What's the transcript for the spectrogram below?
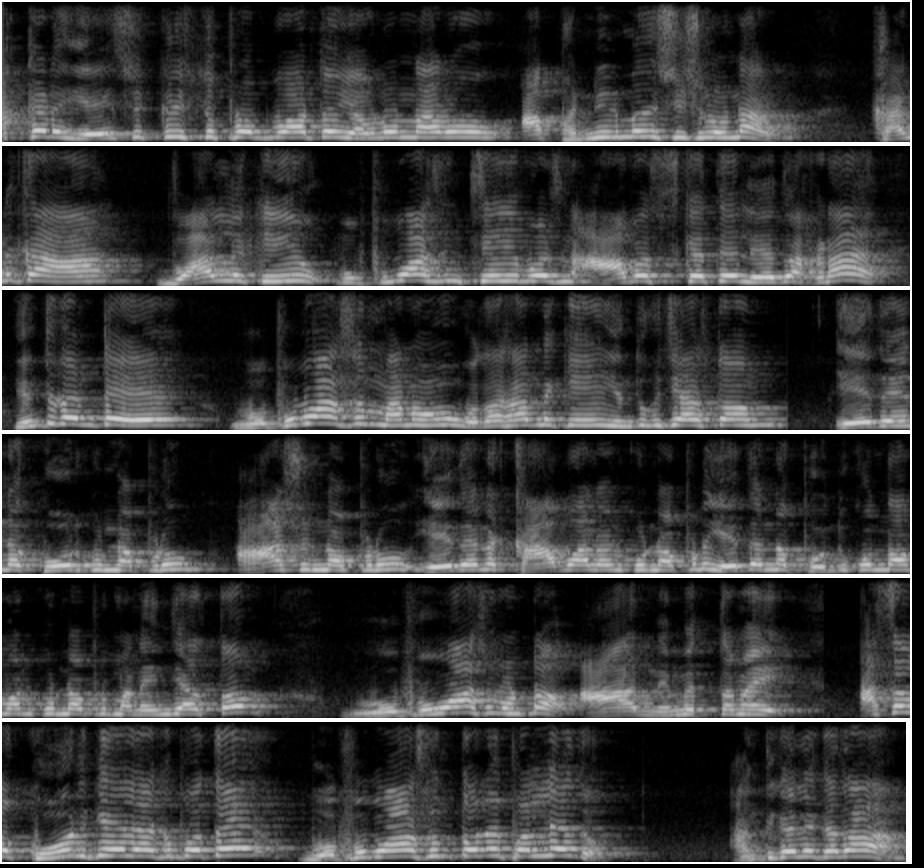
అక్కడ యేసుక్రీస్తు ప్రభు వారితో ఎవరున్నారు? ఆ పన్నెండు మంది శిష్యులు ఉన్నారు. కనుక వాళ్ళకి ఉపవాసం చేయవలసిన ఆవశ్యకతే లేదు అక్కడ. ఎందుకంటే ఉపవాసం మనం ఉదాహరణకి ఎందుకు చేస్తాం? ఏదైనా కోరుకున్నప్పుడు ఆశ ఉన్నప్పుడు ఏదైనా కావాలనుకున్నప్పుడు ఏదైనా పొందుకుందాం అనుకున్నప్పుడు మనం ఏం చేస్తాం? ఉపవాసం ఉంటాం. ఆ నిమిత్తమై. అసలు కోరికే లేకపోతే ఉపవాసంతోనే పని లేదు. అందుకనే కదా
